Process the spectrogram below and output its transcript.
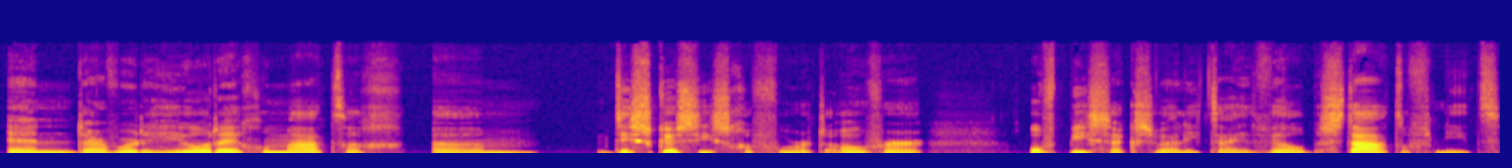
En daar worden heel regelmatig um, discussies gevoerd over of biseksualiteit wel bestaat of niet.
